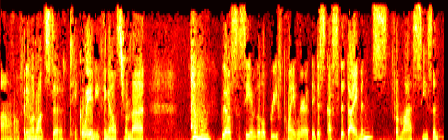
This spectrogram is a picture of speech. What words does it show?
I don't know if anyone wants to take away anything else from that. we also see a little brief point where they discuss the diamonds from last season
